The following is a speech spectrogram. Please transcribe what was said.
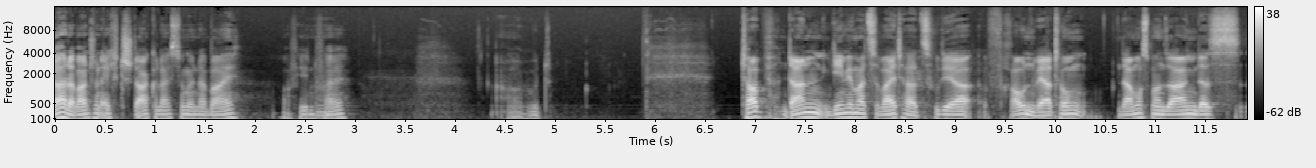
ja. da waren schon echt starke Leistungen dabei, auf jeden Fall. Aber gut. Top, dann gehen wir mal zu weiter zu der Frauenwertung. Da muss man sagen, dass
